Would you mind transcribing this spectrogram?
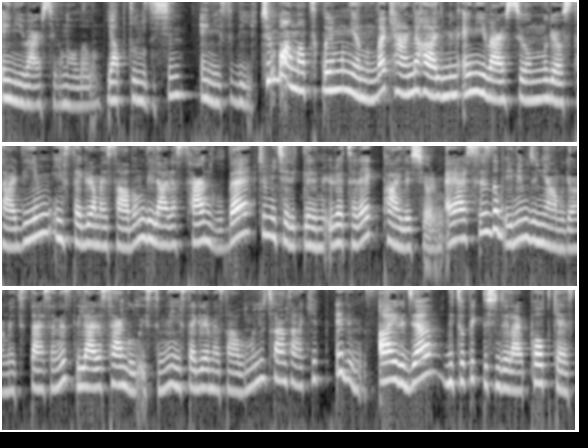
en iyi versiyonu olalım. Yaptığımız işin en iyisi değil. Tüm bu anlattıklarımın yanında kendi halimin en iyi versiyonunu gösterdiğim Instagram hesabım Dilara Sengul'de tüm içeriklerimi üreterek paylaşıyorum. Eğer siz de benim dünyamı görmek isterseniz Dilara Sengul isimli Instagram hesabımı lütfen takip ediniz. Ayrıca Ditopik Düşünceler Podcast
